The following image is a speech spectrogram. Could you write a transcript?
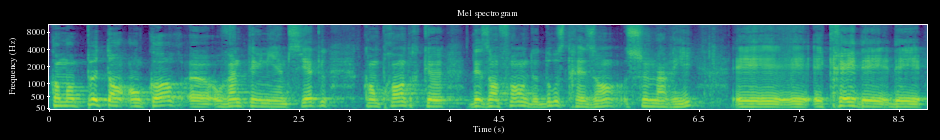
comment peut-on encore, euh, au XXIe siècle, comprendre que des enfants de 12-13 ans se marient et, et, et créent des, des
